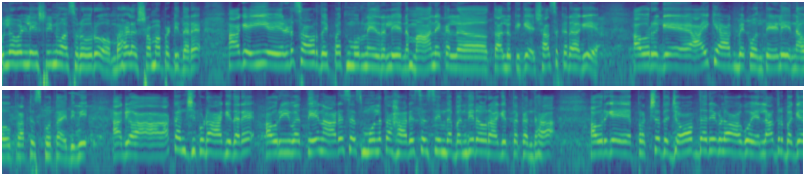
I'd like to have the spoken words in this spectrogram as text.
ಉಲವಳ್ಳಿ ಶ್ರೀನಿವಾಸರವರು ಬಹಳ ಶ್ರಮ ಪಟ್ಟಿದ್ದಾರೆ. ಹಾಗೆ ಈ ಎರಡು ಸಾವಿರದ ಇಪ್ಪತ್ತ್ಮೂರನೇ ಇದರಲ್ಲಿ ನಮ್ಮ ಆನೇಕಲ್ ತಾಲೂಕಿಗೆ ಶಾಸಕರಾಗಿ ಅವರಿಗೆ ಆಯ್ಕೆ ಆಗಬೇಕು ಅಂತೇಳಿ ನಾವು ಪ್ರಾರ್ಥಿಸ್ಕೋತಾ ಇದ್ದೀವಿ. ಆಗಲೂ ಆಕಾಂಕ್ಷಿ ಕೂಡ ಆಗಿದ್ದಾರೆ. ಅವರು ಇವತ್ತೇನು ಆರ್ ಎಸ್ ಎಸ್ ಮೂಲತಃ ಆರ್ ಎಸ್ ಎಸ್ಸಿಂದ ಬಂದಿರೋರಾಗಿರ್ತಕ್ಕಂತಹ ಅವರಿಗೆ ಪಕ್ಷದ ಜವಾಬ್ದಾರಿಗಳು ಹಾಗೂ ಎಲ್ಲದ್ರ ಬಗ್ಗೆ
